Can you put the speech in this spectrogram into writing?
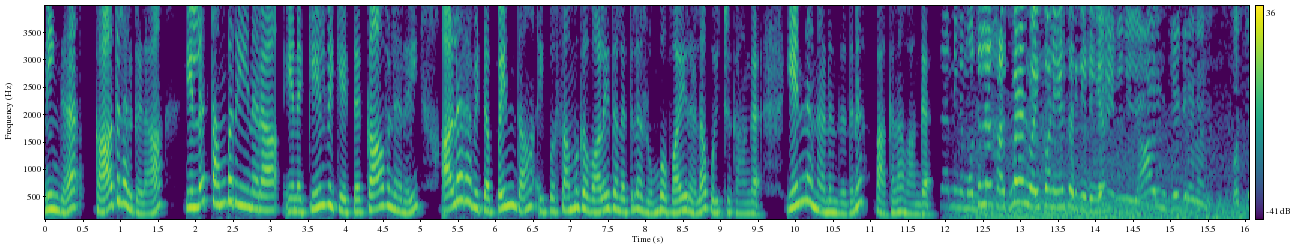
நீங்க காதலர்களா இல்ல தம்பதியினரா என கேள்வி கேட்ட காவலரை அலற விட்ட பெண் தான் இப்போ சமூக வலைதளத்துல ரொம்ப வைரலா போயிட்டு இருக்காங்க என்ன நடந்ததுன்னு பார்க்கலாம் வாங்க. சார் நீங்க முதல்ல ஹஸ்பண்ட் அண்ட் ஒய்ஃபான் ஏன் சார் கேட்டீங்க நீங்க யாருன்னு கேக்குறேன் நான். ஃபர்ஸ்ட்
